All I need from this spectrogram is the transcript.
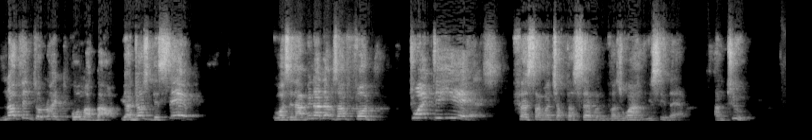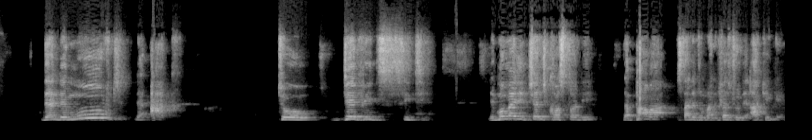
Nothing to write home about. You are just the same. It was in Abinadab's house for 20 years. First Samuel chapter 7, verse 1. You see that. And 2. Then they moved the ark to David's city. The moment he changed custody, the power started to manifest through the ark again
